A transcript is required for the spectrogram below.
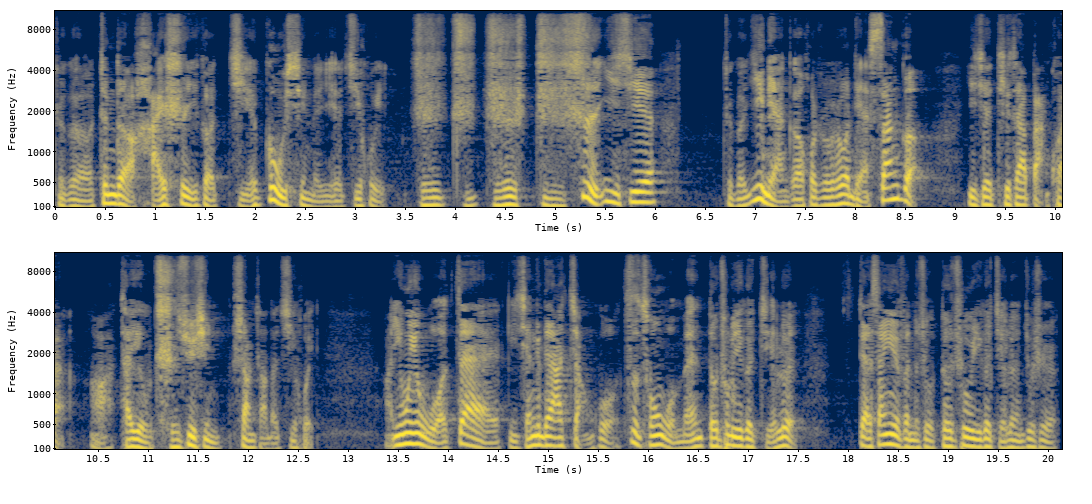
这个真的还是一个结构性的一些机会，只只只只是一些这个一两个或者说两三个一些题材板块啊，才有持续性上涨的机会啊。因为我在以前跟大家讲过，自从我们得出了一个结论。在三月份的时候得出一个结论，就是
